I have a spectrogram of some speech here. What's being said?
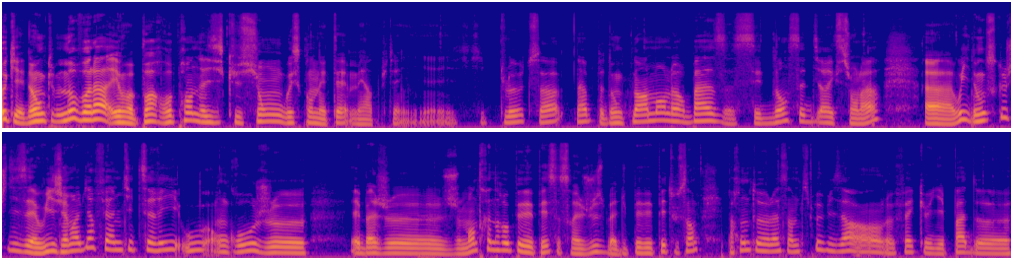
Ok, donc me voilà et on va pouvoir reprendre la discussion. Où est-ce qu'on était Merde, putain, il, pleut, tout ça. Hop, donc normalement leur base, c'est dans cette direction-là. Euh, oui, donc ce que je disais, oui, j'aimerais bien faire une petite série où, en gros, je... Eh ben je, je m'entraînerai au PVP, ça serait juste bah, du PVP tout simple. Par contre euh, là c'est un petit peu bizarre hein, le fait qu'il n'y ait pas de...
